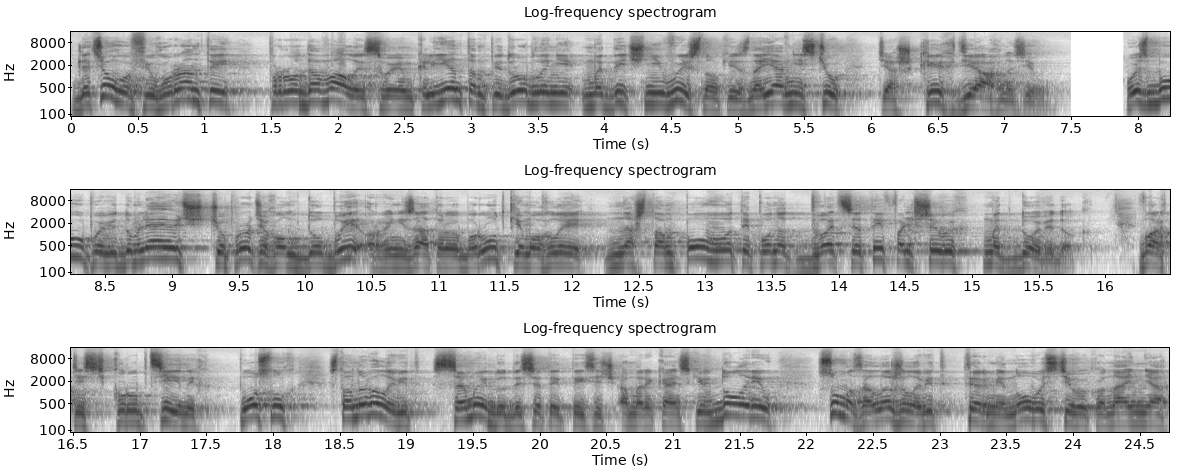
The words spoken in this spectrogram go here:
Для цього фігуранти продавали своїм клієнтам підроблені медичні висновки з наявністю тяжких діагнозів. СБУ повідомляють, що протягом доби організатори оборудки могли наштамповувати понад 20 фальшивих меддовідок. Вартість корупційних послуг становила від 7 до 10 тисяч американських доларів. Сума залежала від терміновості виконання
